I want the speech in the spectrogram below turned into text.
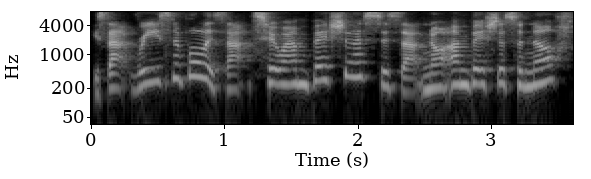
is that reasonable? Is that too ambitious? Is that not ambitious enough?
